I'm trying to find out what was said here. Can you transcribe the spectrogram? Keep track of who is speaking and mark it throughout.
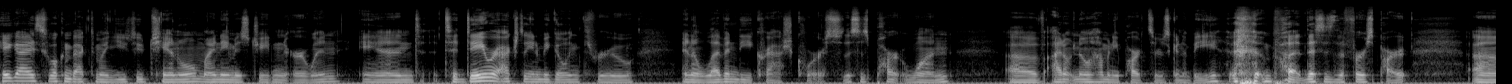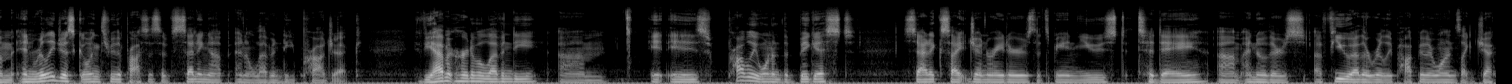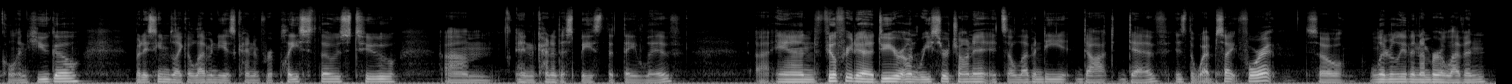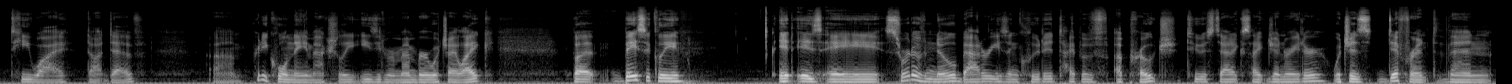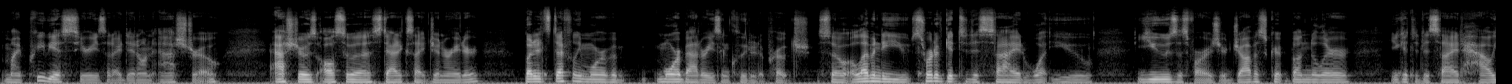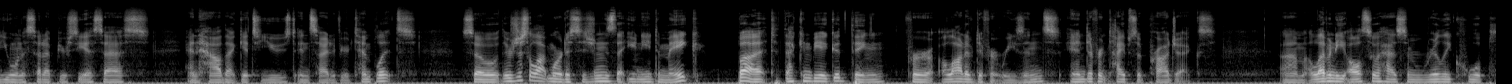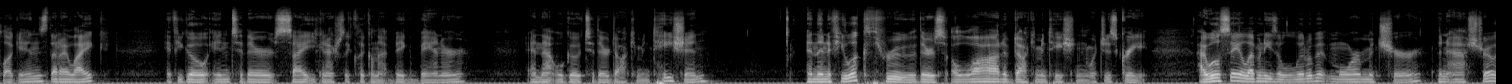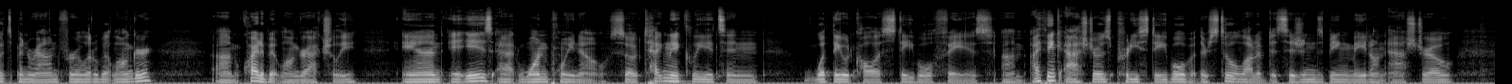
Speaker 1: Hey guys, welcome back to my YouTube channel. My name is Jaydan Urwin, and today we're actually going to be going through an 11ty crash course. This is part one of, I don't know how many parts there's going to be, but this is the first part. Um, and really just going through the process of setting up an 11ty project. If you haven't heard of 11ty, um, it is probably one of the biggest static site generators that's being used today. Um, I know there's a few other really popular ones like Jekyll and Hugo, but it seems like 11ty has kind of replaced those two um, in kind of the space that they live. Uh, and feel free to do your own research on it. It's 11ty.dev is the website for it. So literally the number 11 ty.dev. Um, pretty cool name actually, easy to remember, which I like. But basically, it is a sort of no batteries included type of approach to a static site generator, which is different than my previous series that I did on Astro. Astro is also a static site generator, but it's definitely more of a more batteries included approach. So 11ty, you sort of get to decide what you use as far as your JavaScript bundler. You get to decide how you want to set up your CSS and how that gets used inside of your templates. So there's just a lot more decisions that you need to make, but that can be a good thing for a lot of different reasons and different types of projects. Um, 11ty also has some really cool plugins that I like. If you go into their site, you can actually click on that big banner and that will go to their documentation. And then if you look through, there's a lot of documentation, which is great. I will say 11ty is a little bit more mature than Astro. It's been around for a little bit longer, um, quite a bit longer actually and it is at 1.0. So technically, it's in what they would call a stable phase. Um, I think Astro is pretty stable, but there's still a lot of decisions being made on Astro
